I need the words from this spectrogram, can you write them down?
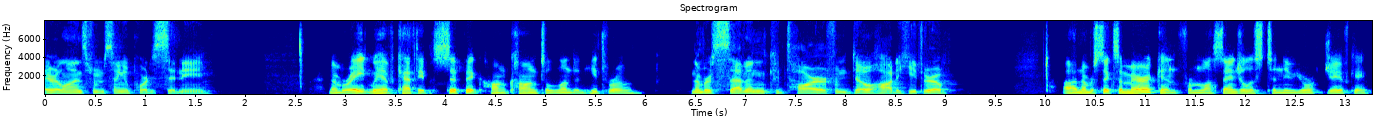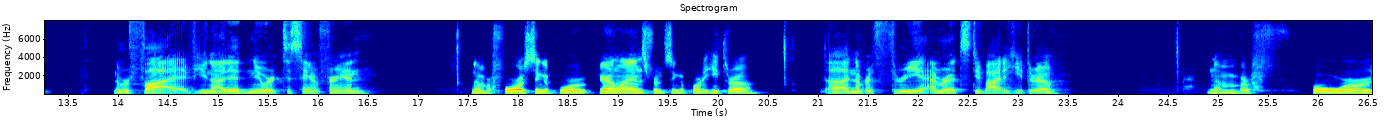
Airlines from Singapore to Sydney. Number eight, we have Cathay Pacific, Hong Kong to London Heathrow. Number seven, Qatar from Doha to Heathrow. Uh, number six, American from Los Angeles to New York JFK. Number five, United Newark to San Fran. Number four, Singapore Airlines from Singapore to Heathrow. Uh, number three, Emirates Dubai to Heathrow. Number four.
